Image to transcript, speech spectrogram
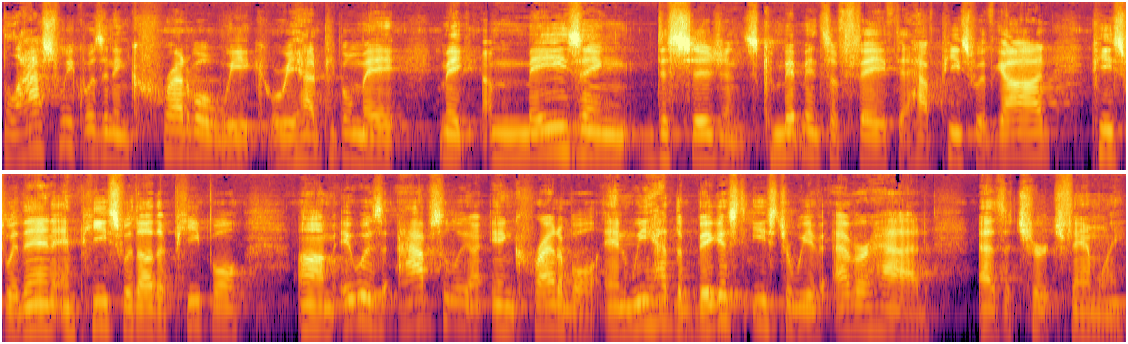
last week was an incredible week where we had people make, make amazing decisions, commitments of faith to have peace with God, peace within, and peace with other people. Um, it was absolutely incredible. And we had the biggest Easter we have ever had as a church family.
